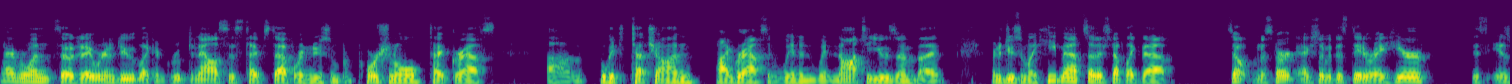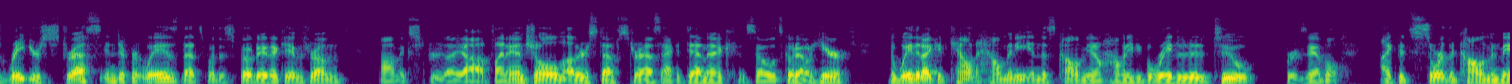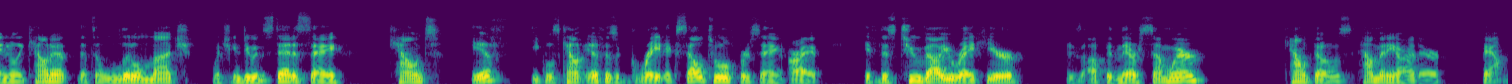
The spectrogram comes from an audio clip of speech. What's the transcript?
Hi, everyone. So today we're going to do like a grouped analysis type stuff. We're going to do some proportional type graphs. Um, we'll get to touch on pie graphs and when and when not to use them, but we're going to do some like heat maps, other stuff like that. So I'm going to start actually with this data right here. This is rate your stress in different ways. That's where this faux data came from. Um, uh, financial, other stuff, stress, academic. So let's go down here. The way that I could count how many in this column, you know, how many people rated it two, for example, I could sort the column and manually count it. That's a little much. What you can do instead is say count if equals count if is a great Excel tool for saying, all right, if this two value right here is up in there somewhere, count those. How many are there? Bam.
